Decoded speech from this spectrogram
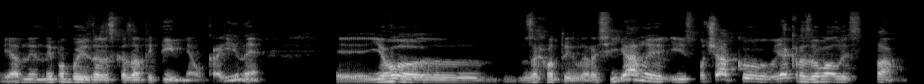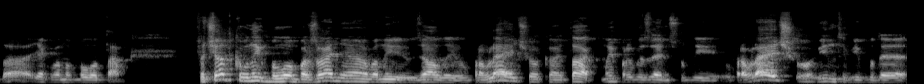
Я не, не побоюсь навіть сказати півдня України. Е, Його е, захватили росіяни, і спочатку як розвивались там, да, як воно було там. Спочатку у них було бажання, вони взяли управляючого, кажуть, так, ми привеземо сюди управляючого, він тобі буде,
